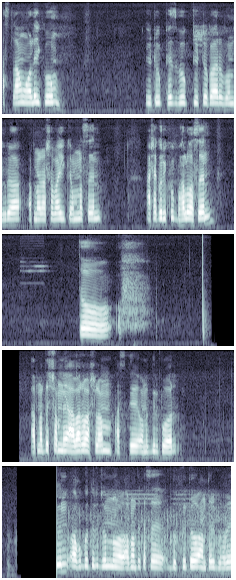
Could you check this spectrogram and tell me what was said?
আসসালামু আলাইকুম। ইউটিউব, ফেসবুক, টিকটকার বন্ধুরা, আপনারা সবাই কেমন আছেন? আশা করি খুব ভালো আছেন। তো, আপনাদের সামনে আবারও আসলাম আজকে অনেকদিন পর। অবগতির জন্য আপনাদের কাছে দুঃখিত আন্তরিকভাবে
